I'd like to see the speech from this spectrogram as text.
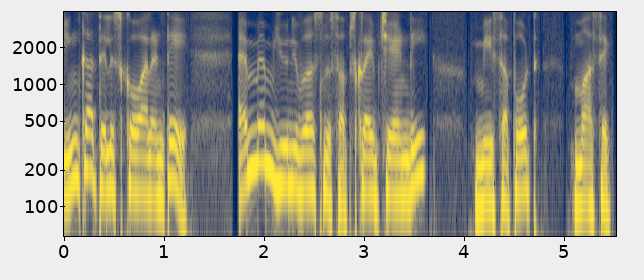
ఇంకా తెలుసుకోవాలంటే ఎంఎం యూనివర్స్ను సబ్స్క్రైబ్ చేయండి. మీ సపోర్ట్ మా శక్తి.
